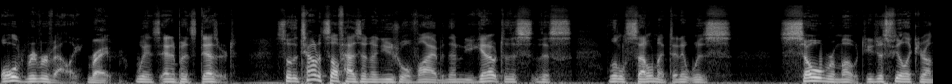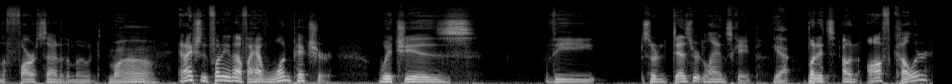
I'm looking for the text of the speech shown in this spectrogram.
old river valley, Right. with, and but it's desert. So the town itself has an unusual vibe, and then you get out to this this little settlement, and it was so remote. You just feel like you're on the far side of the moon. Wow. And actually, funny enough, I have one picture, which is the sort of desert landscape, Yeah. but it's an off color,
